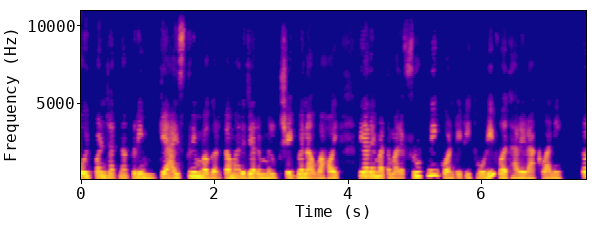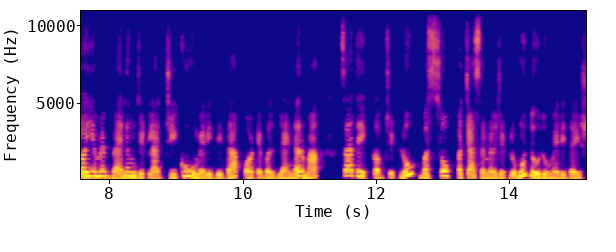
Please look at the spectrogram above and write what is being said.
કોઈ પણ જાતના ક્રીમ કે આઈસ્ક્રીમ વગર તમારે જ્યારે મિલ્કશેક બનાવવા હોય, ત્યારે એમાં તમારે ફ્રૂટની ક્વોન્ટિટી થોડી વધારે રાખવાની. તો અહીંયા મેં બે નંગ જેટલા ચીકુ ઉમેરી દીધા પોર્ટેબલ બ્લેન્ડરમાં સાથે એક કપ જેટલું બસો પચાસ એમએલ જેટલું હું દૂધ ઉમેરી દઈશ.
